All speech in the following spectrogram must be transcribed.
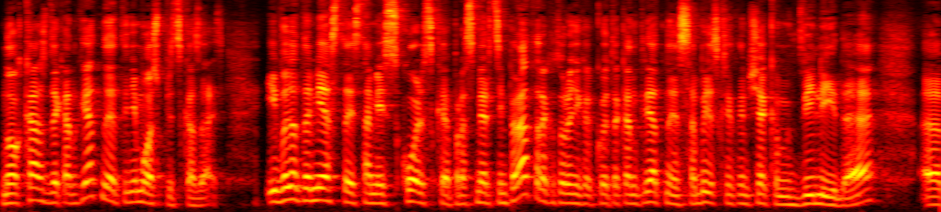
но каждое конкретное ты не можешь предсказать. И вот это место, если там есть скользкое про смерть императора, которое они какое-то конкретное событие с конкретным человеком ввели, да, э,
